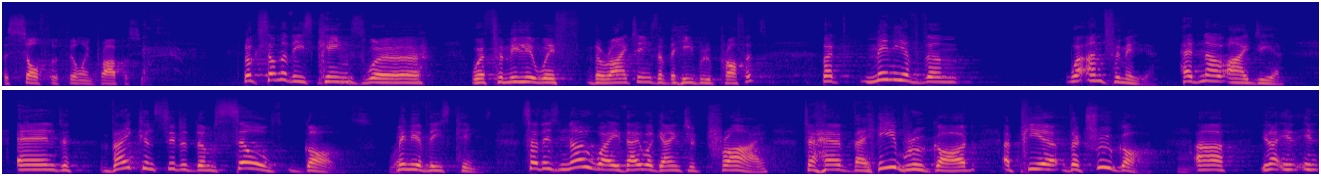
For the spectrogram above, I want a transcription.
a self fulfilling prophecy? Look, some of these kings were, were familiar with the writings of the Hebrew prophets, but many of them were unfamiliar, had no idea. And they considered themselves gods, right. many of these kings. So there's no way they were going to try to have the Hebrew God appear the true God. Mm. Uh, you know, in,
